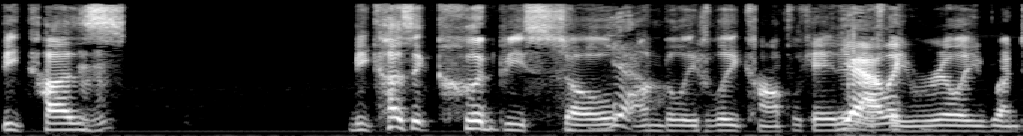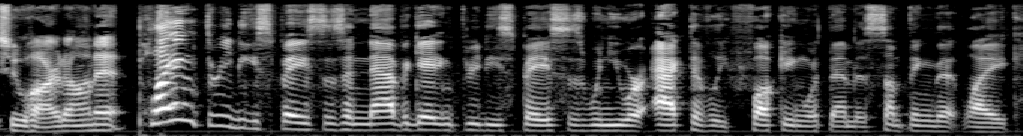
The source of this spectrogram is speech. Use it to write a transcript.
because mm-hmm. because it could be so Yeah. unbelievably complicated. Yeah, if like- they really went too hard on it. playing 3D spaces and navigating 3D spaces when you are actively fucking with them is something that like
